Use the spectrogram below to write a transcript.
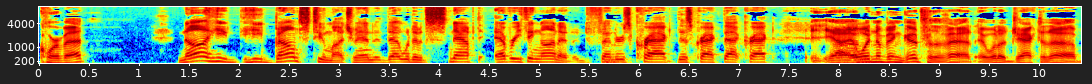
Corvette. No, he he bounced too much, man. That would have snapped everything on it. Fenders cracked, this cracked, that cracked. Yeah, it Um, wouldn't have been good for the Vette. It would have jacked it up.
